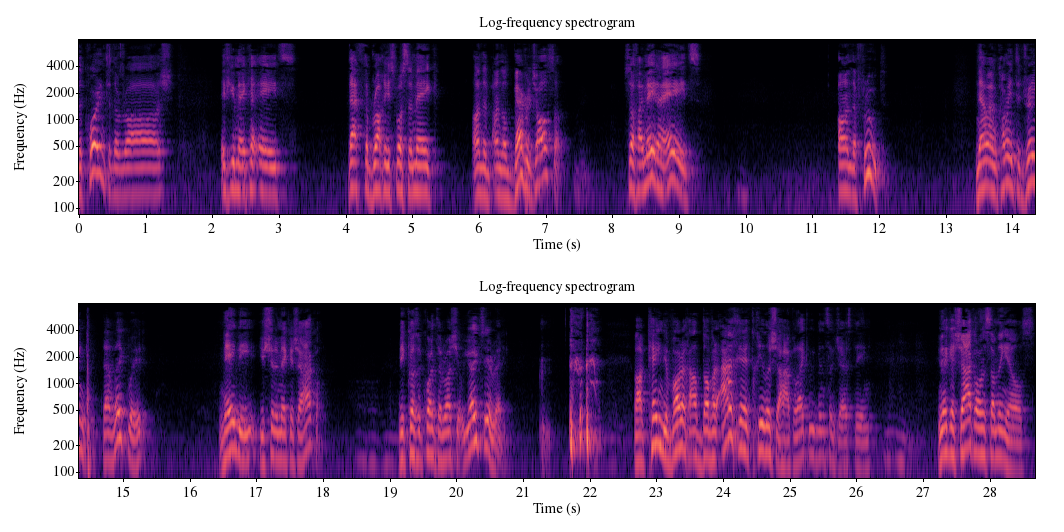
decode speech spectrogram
according to the Rosh, if you make a eitz, that's the bracha you're supposed to make on the, on the beverage also. So if I made a eitz on the fruit, now I'm coming to drink that liquid, maybe you shouldn't make a shahakal. Because according to Rashi, you're already. Like we've been suggesting, you make a shahakal on something else.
